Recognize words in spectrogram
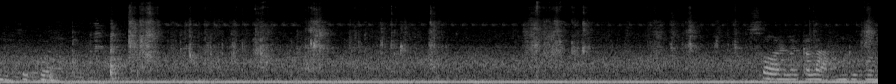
นี่ทุกคน ซอยแล้วก็หลามทุกคน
